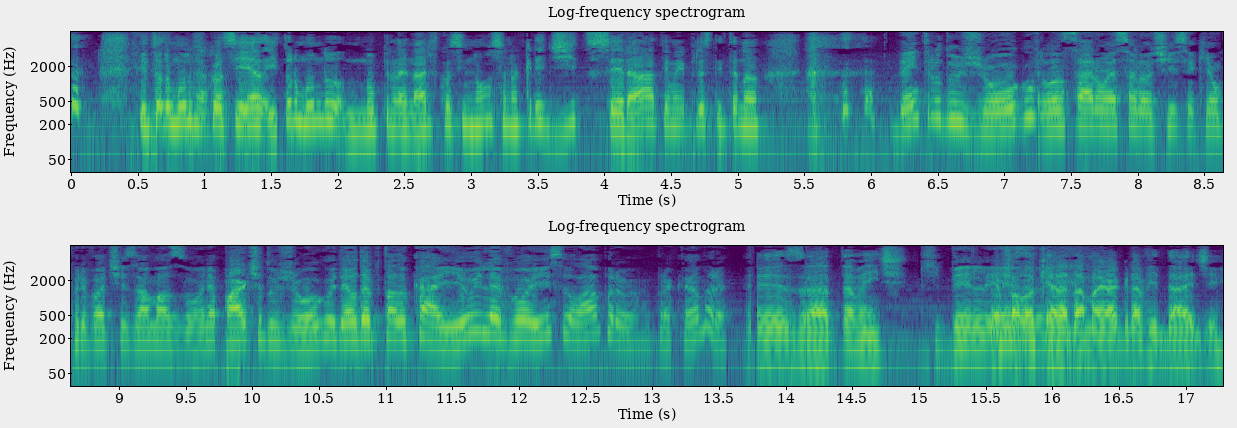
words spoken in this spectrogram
e todo mundo ficou assim, e todo mundo no plenário ficou assim, nossa, não acredito, será? Tem uma empresa tentando. Dentro do jogo, lançaram essa notícia que iam privatizar a Amazônia, parte do jogo, e daí o deputado caiu e levou isso lá pro, pra Câmara? Exatamente. Que beleza. Ele falou que era da maior gravidade.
